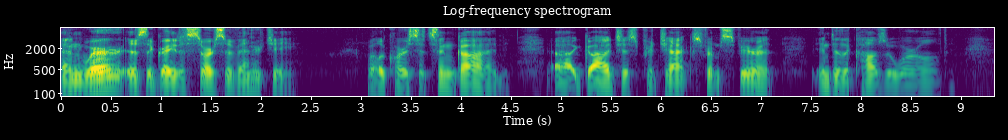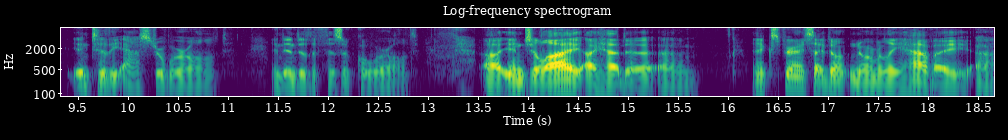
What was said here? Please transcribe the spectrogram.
And where is the greatest source of energy? Well, of course, it's in God. Uh, God just projects from spirit into the causal world, into the astral world and into the physical world. Uh, in July, I had a, um, an experience I don't normally have. I, uh,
